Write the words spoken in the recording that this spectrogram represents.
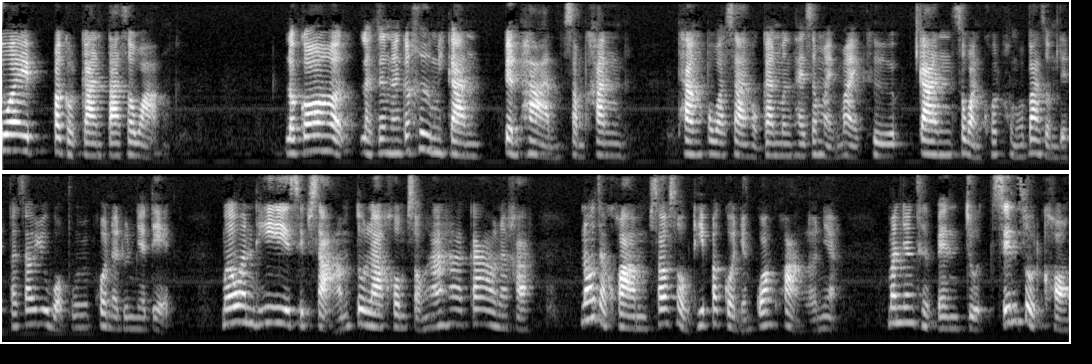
ด้วยปรากฏการณ์ตาสว่าง แล้วก็หลังจากนั้นก็คือมีการเปลี่ยนผ่านสำคัญทางประวัติศาสตร์ของการเมืองไทยสมัยใหม่ คือ การสวรรคตของพระบาทสมเด็จพระเจ้าอยู่หัวภูมิพลอดุลยเดช เมื่อวันที่ 13 ตุลาคม 2559 นะคะ นอกจากความเศร้าโศกที่ปรากฏอย่างกว้างขวางแล้วเนี่ย มันยังถือเป็นจุดสิ้นสุดของ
